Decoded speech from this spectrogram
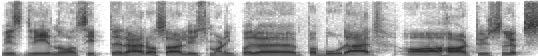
hvis vi nå sitter her og så har lysmåling på, på bordet her, og har 1000 lux,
